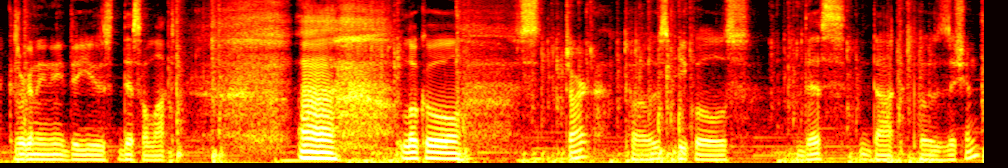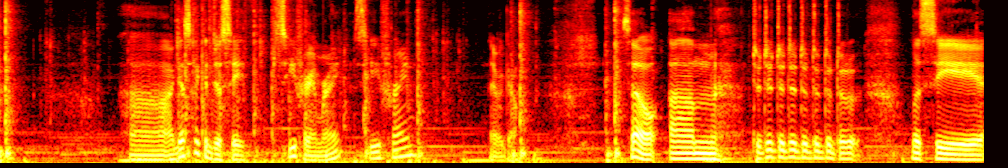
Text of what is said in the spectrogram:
because we're going to need to use this a lot. Uh, local start pose equals this dot position. Uh, I guess I could just say C frame, right? C frame. There we go. So, um, let's see.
